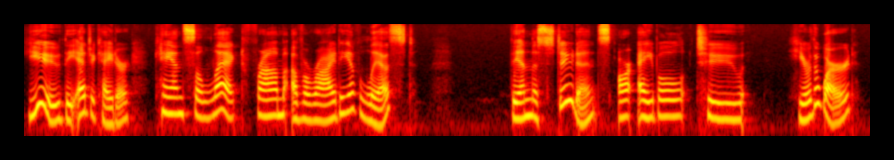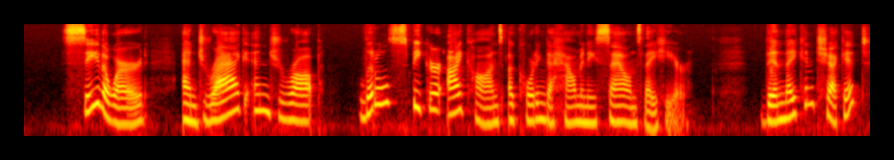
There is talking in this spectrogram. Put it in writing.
You, the educator, can select from a variety of lists. Then the students are able to hear the word, see the word, and drag and drop little speaker icons according to how many sounds they hear. Then they can check it,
